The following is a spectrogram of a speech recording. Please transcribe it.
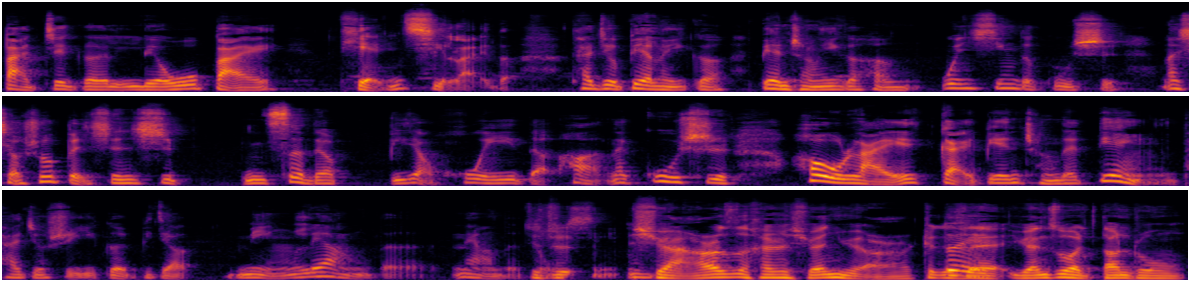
把这个留白填起来的，他就变了一个，变成了一个很温馨的故事。那小说本身是嗯色调比较灰的哈，那故事后来改编成的电影，它就是一个比较明亮的那样的就是东西。选儿子还是选女儿，这个在原作当中，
